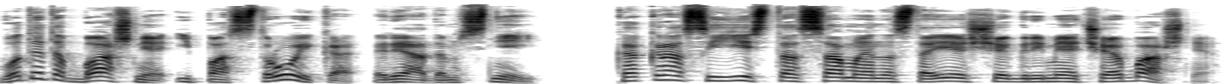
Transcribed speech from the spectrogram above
вот эта башня и постройка рядом с ней как раз и есть та самая настоящая гремячая башня.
